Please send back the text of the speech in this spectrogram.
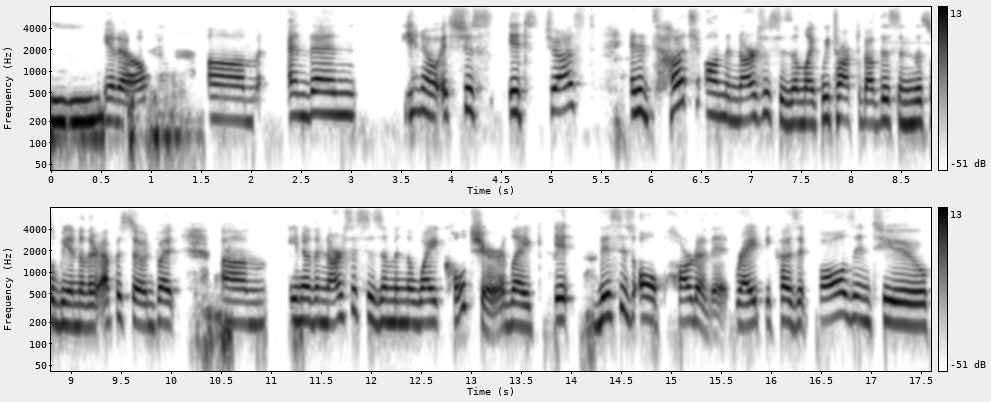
mm-hmm. you know, um, and then you know, it's just, it's just, and a touch on the narcissism. Like we talked about this, and this will be another episode, but, um, you know, the narcissism in the white culture, like it, this is all part of it, right? Because it falls into,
